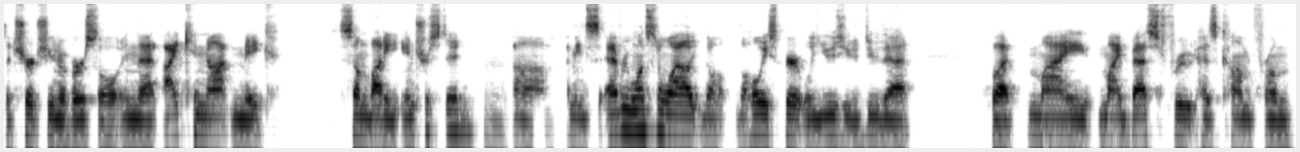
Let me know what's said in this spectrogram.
the Church Universal. In that I cannot make somebody interested. Mm. Uh, I mean, every once in a while, the the Holy Spirit will use you to do that. But my my best fruit has come from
